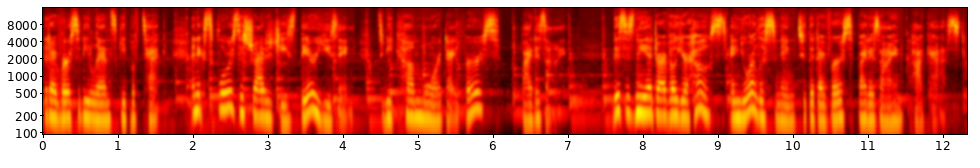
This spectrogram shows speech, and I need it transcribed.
the diversity landscape of tech and explores the strategies they're using to become more diverse by design. This is Nia Darville, your host, and you're listening to the Diverse by Design podcast.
